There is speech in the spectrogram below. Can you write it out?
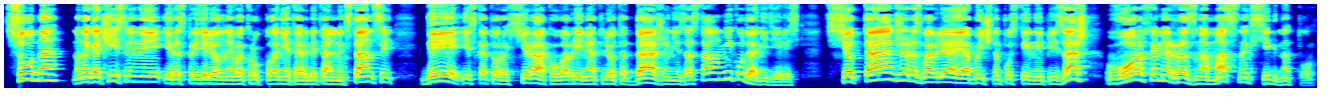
Судно, многочисленные и распределенные вокруг планеты орбитальных станций, две из которых Хераку во время отлета даже не застал, никуда не делись, все так же разбавляя обычно пустынный пейзаж ворохами разномастных сигнатур.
